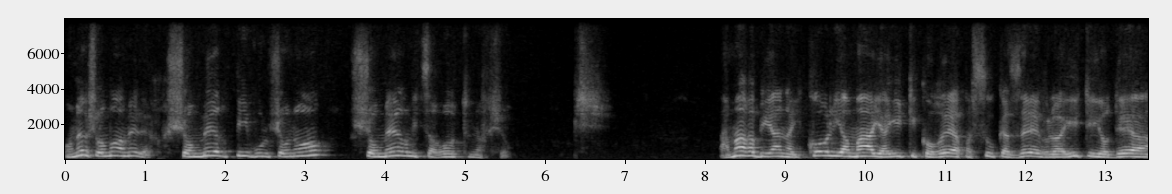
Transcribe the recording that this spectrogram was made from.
אומר שלמה המלך, שומר פיו ולשונו, שומר מצרות נפשו. אמר רבי ינאי, כל ימיי הייתי קורא הפסוק הזה ולא הייתי יודע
